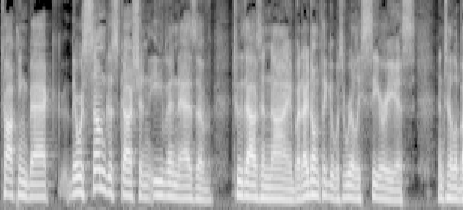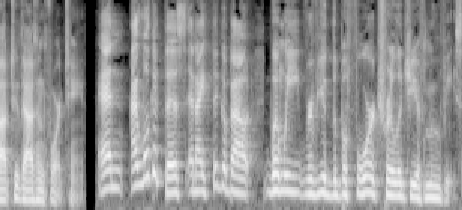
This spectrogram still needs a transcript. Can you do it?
talking back. There was some discussion even as of 2009, but I don't think it was really serious until about 2014. And I look at this and I think about when we reviewed the before trilogy of movies.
